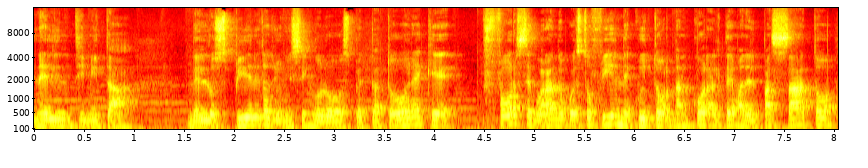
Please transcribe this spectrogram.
nell'intimità, nello spirito di ogni singolo spettatore che forse guardando questo film, e qui torna ancora al tema del passato,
